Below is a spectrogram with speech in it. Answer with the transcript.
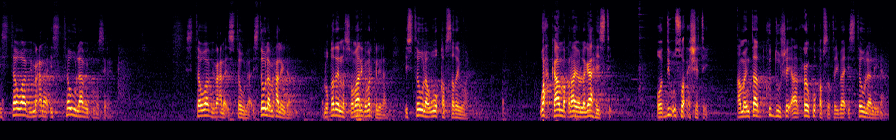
istawa bimacnaa istawlaa bay ku fasireen istawa bimacnaa istawlaa istawlaa maxaa la yidhahda luqadeenna soomaaliga marka la yidhahdo istawlaa wuu qabsaday waay wax kaa maqnaayoo lagaa haystay oo dib u soo ceshatay ama intaad ku duushay aad xoog ku qabsatay baa istawlaa la yidhahda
